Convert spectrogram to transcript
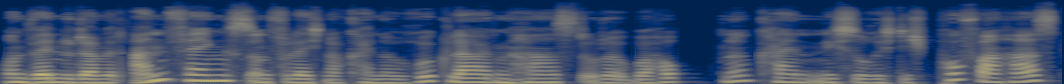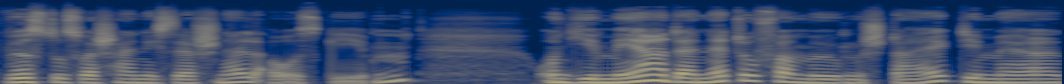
Und wenn du damit anfängst und vielleicht noch keine Rücklagen hast oder überhaupt ne, kein, nicht so richtig Puffer hast, wirst du es wahrscheinlich sehr schnell ausgeben. Und je mehr dein Nettovermögen steigt, je mehr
